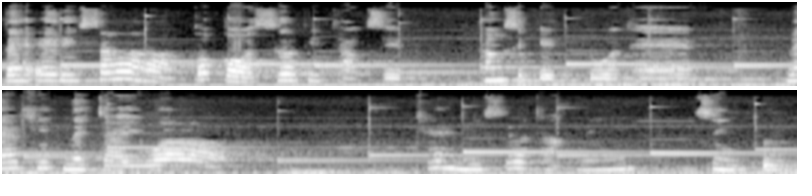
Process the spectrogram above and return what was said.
แต่เอลิซาก็กอดเสื้อที่ถักเสร็จ ทั้ง 11 ตัวแทนและคิดในใจว่า แค่มีเสื้อถักนี้ สิ่งอื่น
